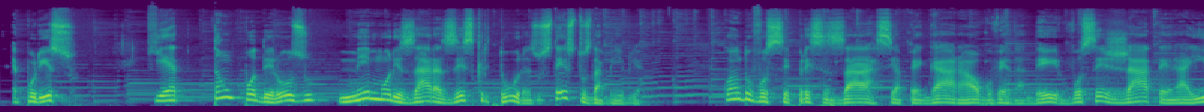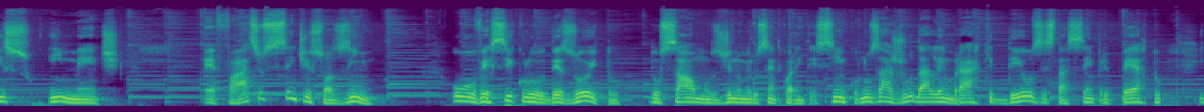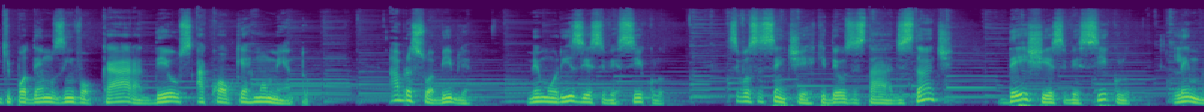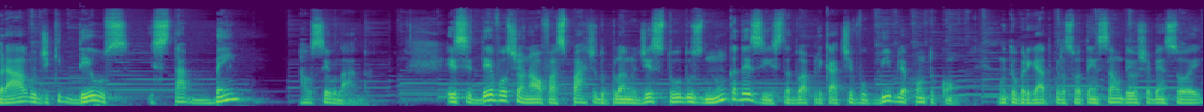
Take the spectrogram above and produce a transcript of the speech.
É por isso que é tão poderoso memorizar as Escrituras, os textos da Bíblia. Quando você precisar se apegar a algo verdadeiro, você já terá isso em mente. É fácil se sentir sozinho? O versículo 18 dos Salmos de número 145 nos ajuda a lembrar que Deus está sempre perto e que podemos invocar a Deus a qualquer momento. Abra sua Bíblia, memorize esse versículo. Se você sentir que Deus está distante, deixe esse versículo lembrá-lo de que Deus está bem ao seu lado. Esse devocional faz parte do plano de estudos Nunca Desista do aplicativo bíblia.com. Muito obrigado pela sua atenção, Deus te abençoe.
